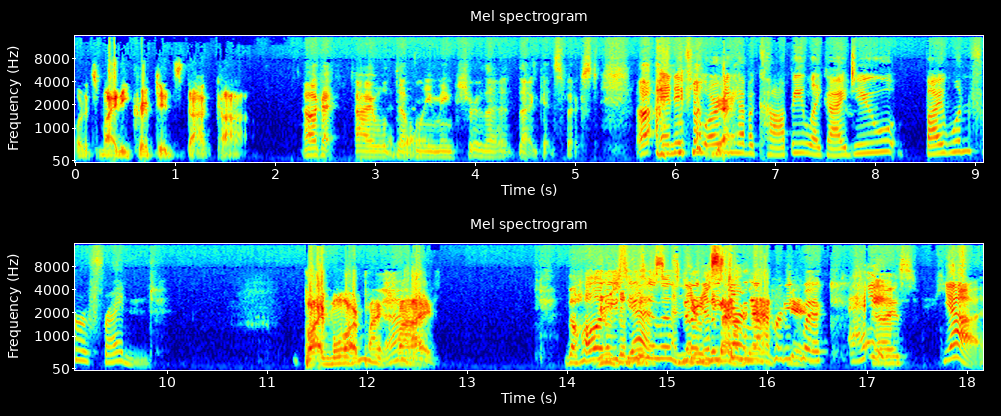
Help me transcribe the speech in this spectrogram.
But it's mightycryptids.com. Okay, I will That's all. definitely make sure that that gets fixed. Uh, And if you already Yeah. have a copy like I do, buy one for a friend. Buy more, Oh, buy yeah. five. the holiday Use season Yes, is and going then to just be start- starting up pretty quick, Hey, guys. yeah.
